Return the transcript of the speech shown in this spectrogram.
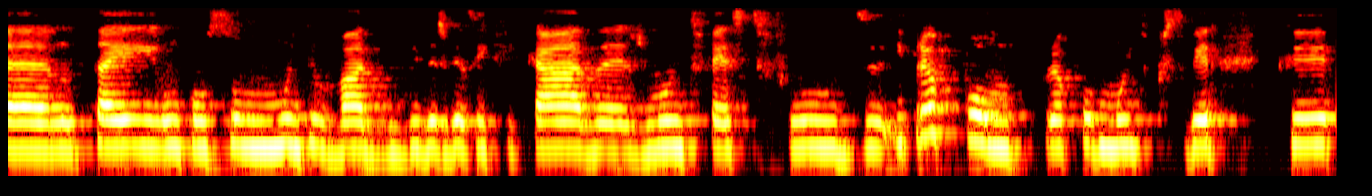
Uh, notei um consumo muito elevado de bebidas gasificadas, muito fast food e preocupou-me, preocupou-me muito perceber que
